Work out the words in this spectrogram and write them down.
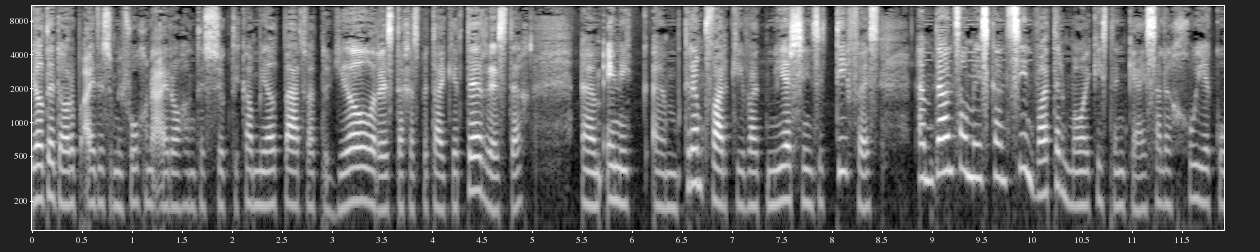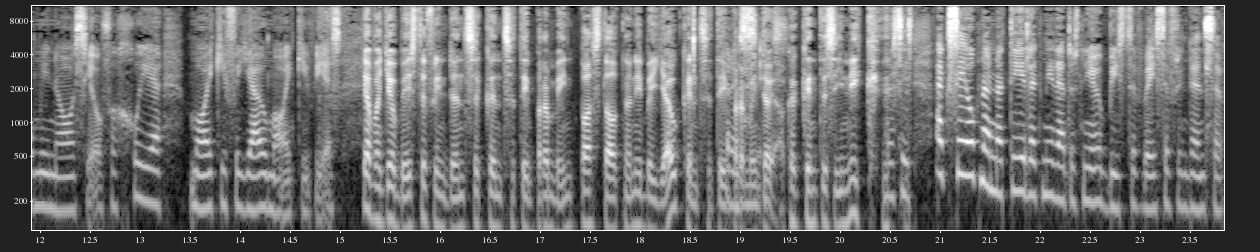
heeltyd daarop uit is om die volgende uitdaging te soek, die kameelperd wat heel rustig is, baie keer te rustig, um, en die um, krimpvarkie wat meer sensitief is, um, dan sal mens kan sien watter maatjies dink jy sal 'n goeie kombinasie of 'n goeie maatjie vir jou maatjie wees. Ja, want jou beste vriendin se kind se temperament pas dalk nou nie by jou kind se temperament. Precies. Elke kind is uniek. Presies. Ek sê ook nou natuurlik nie dat ons nie jou beste beste vriendin se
